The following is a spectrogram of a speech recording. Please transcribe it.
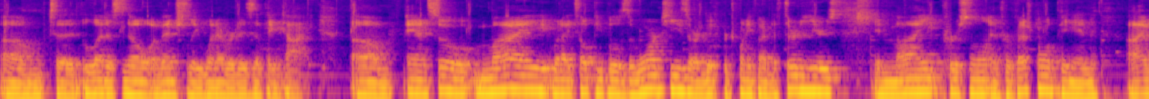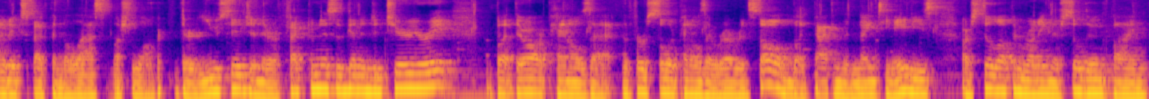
um, to let us know eventually whenever it is that they die. Um, and so my what I tell people is the warranties are good for 25 to 30 years. In my personal and professional opinion, I would expect them to last much longer. Their usage and their effectiveness is going to deteriorate, but there are panels that the first solar panels that were ever installed, like back in the 1980s, are still up and running. They're still doing fine.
